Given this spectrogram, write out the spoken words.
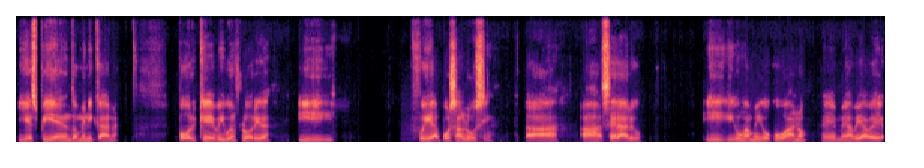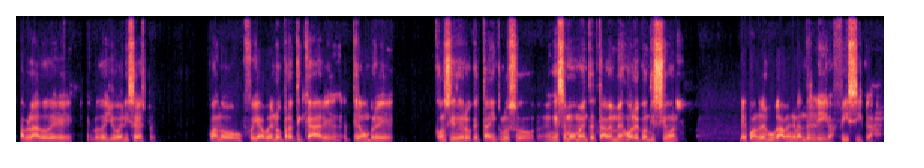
ESPN Dominicana, porque vivo en Florida y fui a Port San Lucie a a hacer algo y, un amigo cubano eh, me había hablado de lo de Giovanni Césped. Cuando fui a verlo practicar, eh, este hombre considero que está incluso en ese momento estaba en mejores condiciones de cuando él jugaba en grandes ligas, física.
